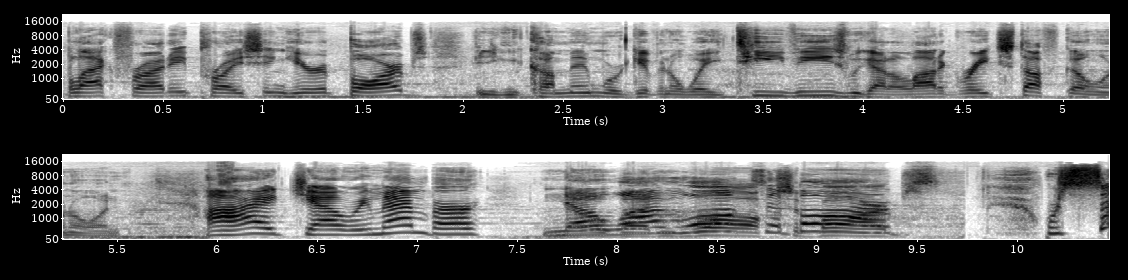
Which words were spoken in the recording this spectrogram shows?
Black Friday pricing here at Barb's, and you can come in. We're giving away TVs. We got a lot of great stuff going on. All right, Joe. Remember, no Nobody one walks, walks at at Barb's. We're so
